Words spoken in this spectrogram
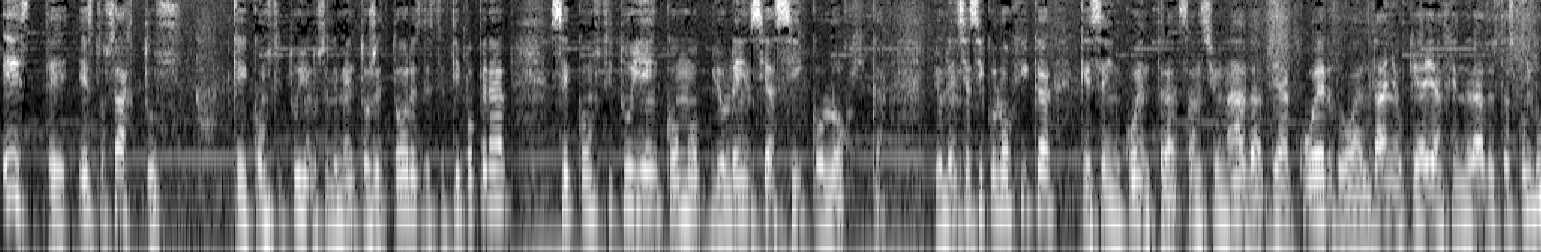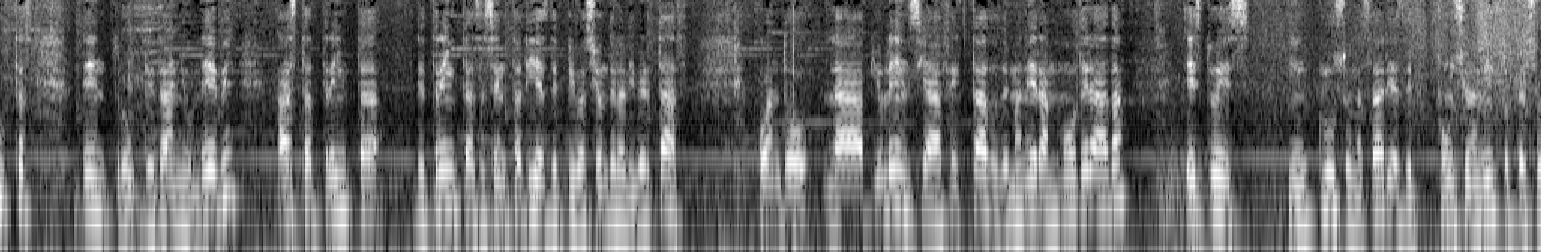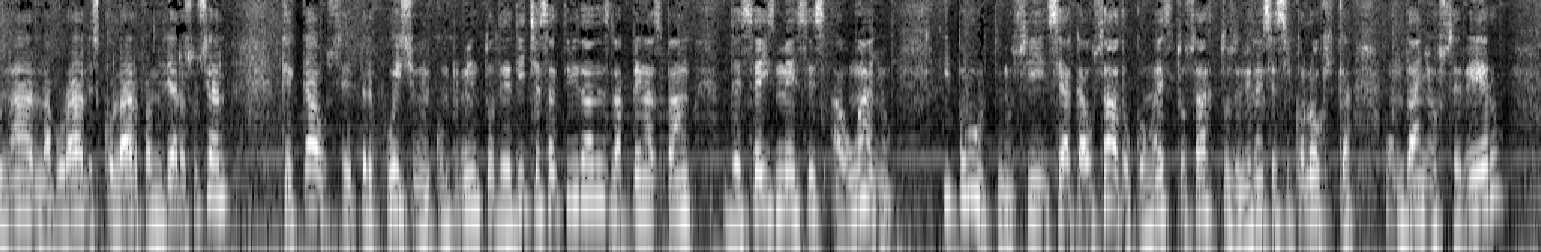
Este, estos actos que constituyen los elementos rectores de este tipo penal se constituyen como violencia psicológica violencia psicológica que se encuentra sancionada de acuerdo al daño que hayan generado estas conductas dentro de daño leve hasta 30 de 30 a 60 días de privación de la libertad. Cuando la violencia ha afectado de manera moderada, esto es incluso en las áreas de funcionamiento personal, laboral, escolar, familiar o social, que cause perjuicio en el cumplimiento de dichas actividades, las penas van de seis meses a un año. Y por último, si se ha causado con estos actos de violencia psicológica un daño severo,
